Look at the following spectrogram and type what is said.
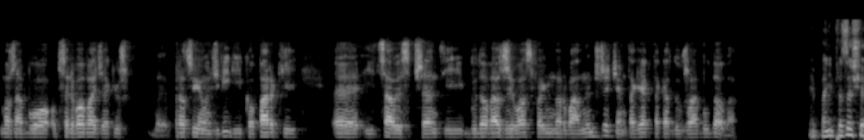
można było obserwować, jak już e, pracują dźwigi, koparki e, i cały sprzęt, i budowa żyła swoim normalnym życiem, tak jak taka duża budowa. Panie prezesie,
